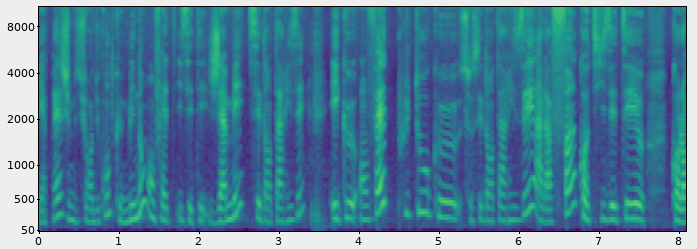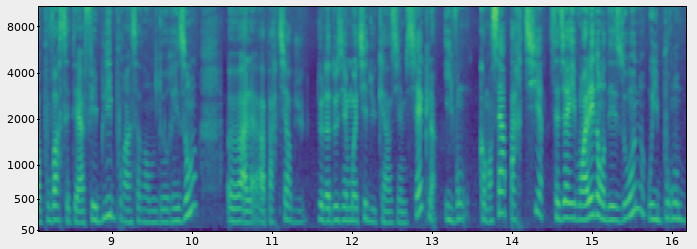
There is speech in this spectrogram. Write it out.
Et après, je me suis rendu compte que, mais non, en fait, ils s'étaient jamais sédentarisés et que, en fait, plutôt que se sédentariser, à la fin, quand ils étaient, euh, quand leur pouvoir s'était affaibli pour un certain nombre de raisons, euh, à, partir du, de la deuxième moitié du 15e siècle, ils vont commencer à partir. C'est-à-dire, ils vont aller dans des zones où ils pourront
